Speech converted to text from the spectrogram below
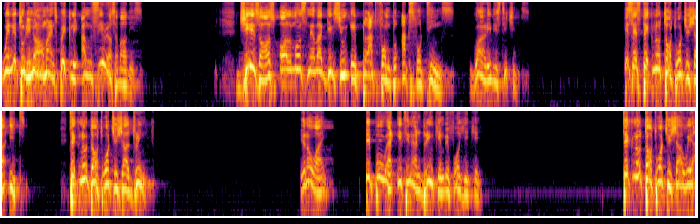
We need to renew our minds quickly. I'm serious about this. Jesus almost never gives you a platform to ask for things. Go and read his teachings. He says, Take no thought what you shall eat, take no thought what you shall drink. You know why? People were eating and drinking before he came. Take no thought what you shall wear.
